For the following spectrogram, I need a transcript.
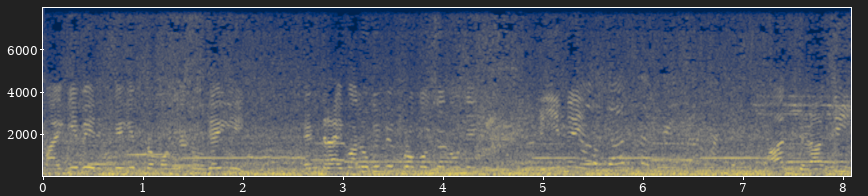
بھائی کی بھی رکشے کی پروموشن ہو جائے گی۔ ان ڈرائیو والوں کی بھی پروموشن ہو جائے گی۔ فری میں۔ آج کراچی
